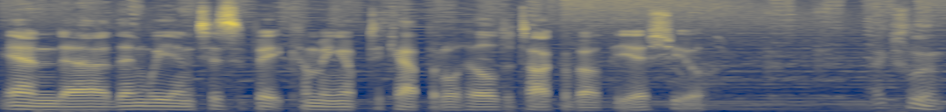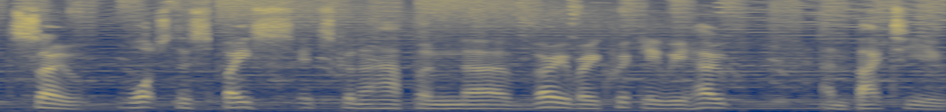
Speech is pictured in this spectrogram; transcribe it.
and uh, then we anticipate coming up to Capitol Hill to talk about the issue. Excellent. So watch this space. It's going to happen uh, very, very quickly, we hope. And back to you.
